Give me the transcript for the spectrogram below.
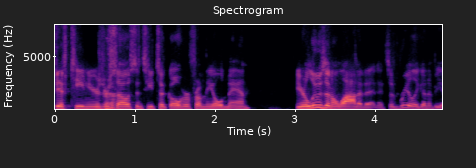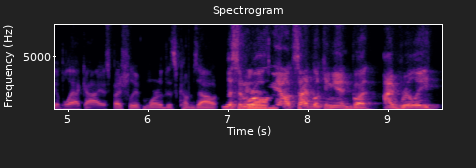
15 years or so since he took over from the old man you're losing a lot of it and it's really going to be a black eye especially if more of this comes out Listen, we're all on the outside looking in, but I really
